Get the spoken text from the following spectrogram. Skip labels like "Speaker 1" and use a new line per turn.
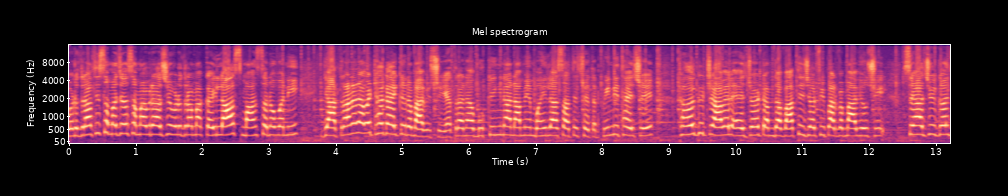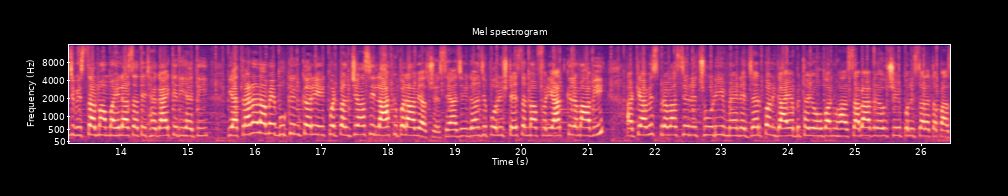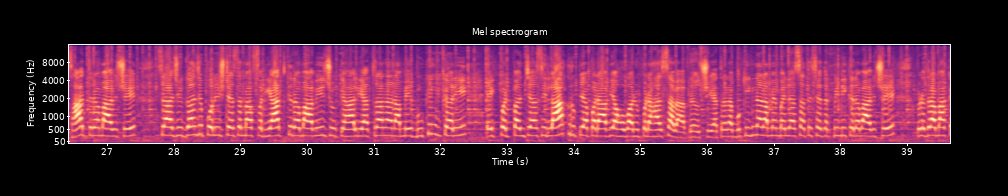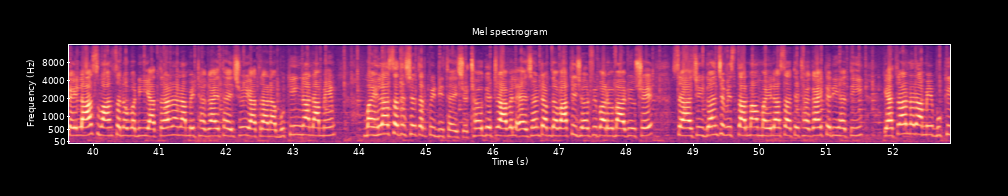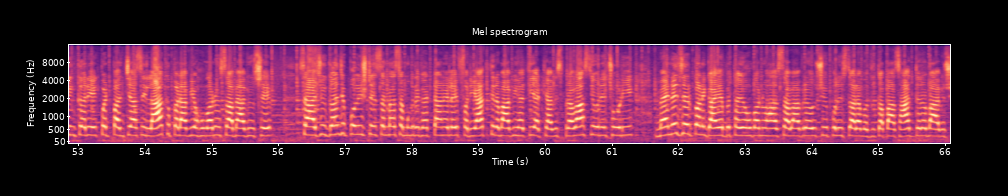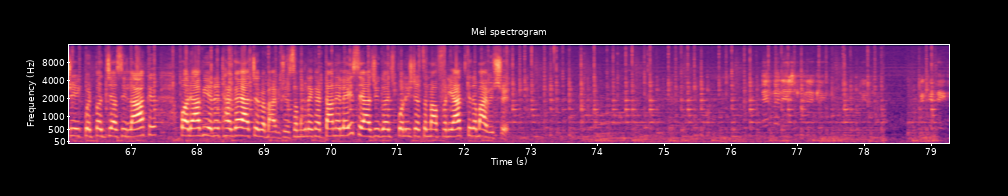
વડોદરાથી સમાચાર સમાવી છે. વડોદરામાં કૈલાસ માનસરોવરની યાત્રાના નામે ઠગાઈ કરવામાં આવી છે. યાત્રાના બુકિંગના નામે મહિલા સાથે છેતરપિંડી થઈ છે. ઠગ ટ્રાવેલ એજન્ટ અમદાવાદથી ઝડપી પાડવામાં આવ્યો છે. સયાજીગંજ વિસ્તારમાં મહિલા સાથે ઠગાઈ કરી હતી. યાત્રાના નામે બુકિંગ કરી એક પંચ્યાસી લાખ પડાવ્યા છે. સયાજીગંજ પોલીસ સ્ટેશનમાં ફરિયાદ કરવામાં આવી. અઠ્યાવીસ પ્રવાસીઓને છોડી મેનેજર પણ ગાયબ થયો હોવાનું હાલ સામે આવી રહ્યું છે. પોલીસ દ્વારા તપાસ હાથ ધરવામાં આવી છે. સયાજીગંજ પોલીસ સ્ટેશનમાં ફરિયાદ કરવામાં આવી. જો કે હાલ યાત્રાના નામે બુકિંગ કરી એક પંચ્યાસી લાખ રૂપિયા પડાવ્યા હોવાનું પણ હાલ સામે આવી રહ્યું છે. યાત્રાના બુકિંગના નામે મહિલા સાથે છેતરપિંડી કરવામાં આવી છે. વડોદરામાં કૈલાસ માનસરોવરની યાત્રાના નામે ઠગાઈ થઈ છે. યાત્રાના બુકિંગના નામે મહિલા સાથે છેતરપિંડી થઈ છે. ઠગ ટ્રાવેલ એજન્ટ અમદાવાદથી ઝડપી પાડવામાં આવ્યો છે. સાજીગંજ વિસ્તારમાં મહિલા સાથે ઠગાઈ કરી હતી. યાત્રાના નામે બુકિંગ કરી એક લાખ પડાવ્યા હોવાનું સામે આવ્યું છે. સયાજીગંજ પોલીસ સ્ટેશનમાં સમગ્ર ઘટનાને લઈ ફરિયાદ કરવામાં આવી હતી. અઠ્યાવીસ પ્રવાસીઓને છોડી મેનેજર પણ ગાયબ થયો હોવાનું હાલ સામે આવી રહ્યું છે. પોલીસ દ્વારા વધુ તપાસ હાથ ધરવામાં આવી છે. એક પોઈન્ટ પંચ્યાસી લાખ પડાવી અને ઠગાઈ આચરવામાં આવી છે. સમગ્ર ઘટનાને લઈ સયાજીગંજ પોલીસ સ્ટેશનમાં ફરિયાદ કરવામાં આવી છે.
